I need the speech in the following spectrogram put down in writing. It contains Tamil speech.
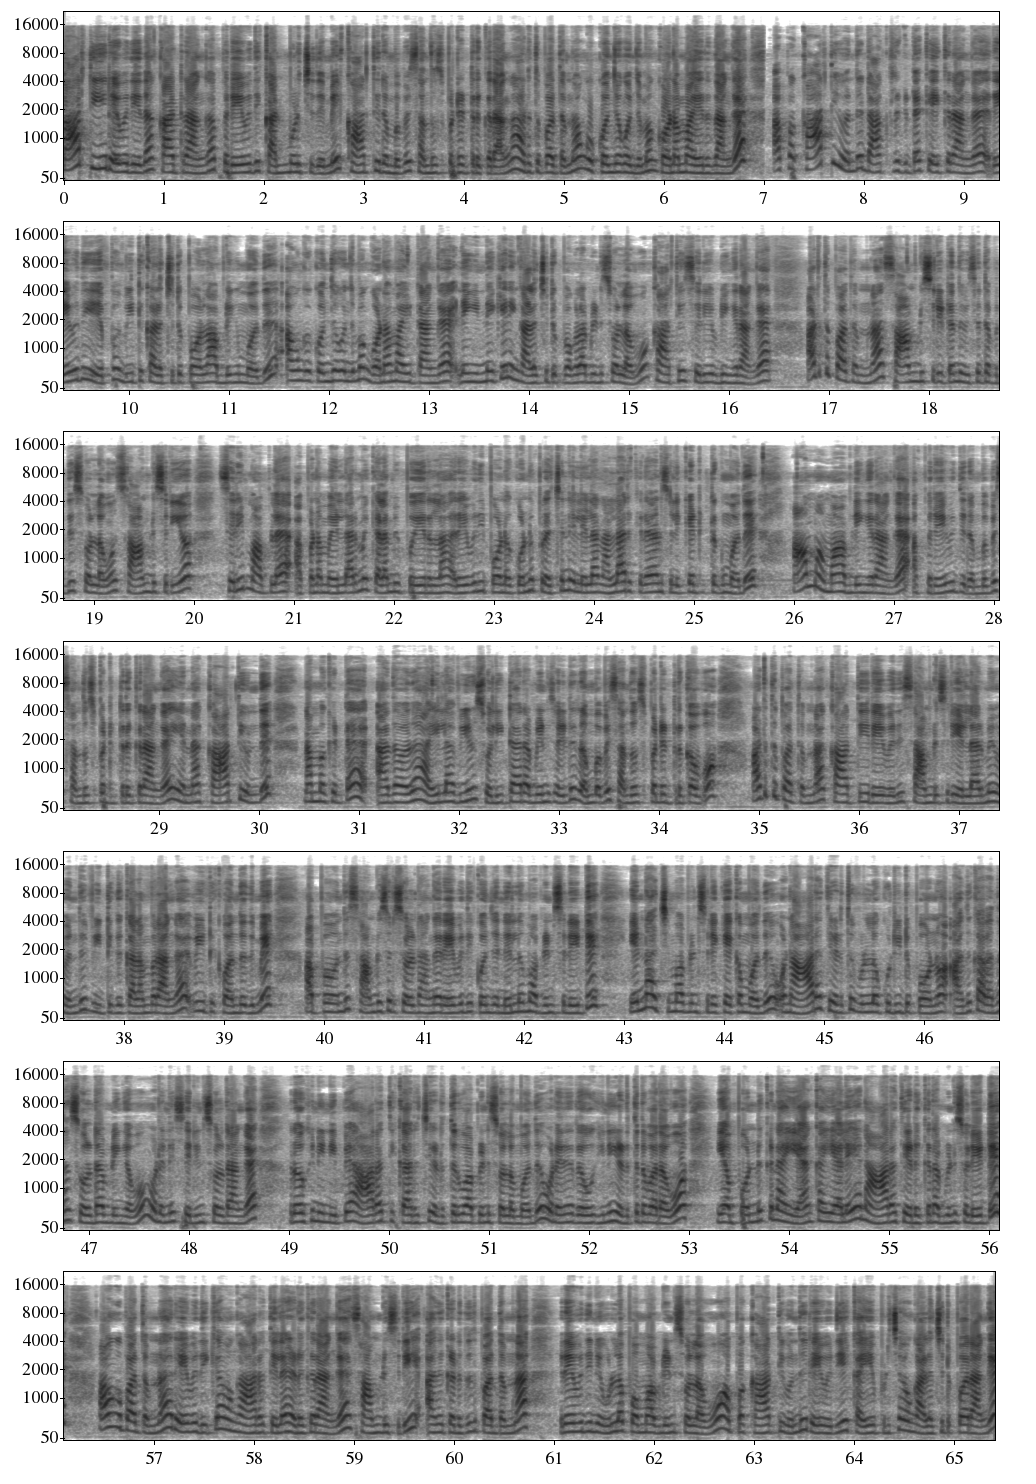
கார்த்தியும் ரேவதி தான் காட்டுறாங்க. அப்போ ரேவதி கண் முழிச்சதுமே கார்த்தி ரொம்பவே சந்தோஷப்பட்டுட்டு இருக்கிறாங்க. அடுத்து பார்த்தோம்னா அவங்க கொஞ்சம் கொஞ்சமாக குணமாயிருந்தாங்க அப்போ கார்த்தி வந்து டாக்டர் கிட்ட கேட்குறாங்க ரேவதி எப்போ வீட்டுக்கு அழைச்சிட்டு போகலாம் அப்படிங்கும்போது அவங்க கொஞ்சம் கொஞ்சமாக குணமாயிட்டாங்க. நீங்கள் இன்றைக்கே நீங்கள் அழைச்சிட்டு போகலாம் அப்படின்னு சொல்லவும் கார்த்தியும் சரி அப்படிங்கிறாங்க. அடுத்து பார்த்தோம்னா சாம்டிசிரிட்ட அந்த விஷயத்தை பற்றி சொல்லவும் சாம்டிசிரியும் சரி மாப்பிள்ள அப்போ நம்ம எல்லாருமே கிளம்பி போயிடலாம் ரேவதி போன கொண்டு பிரச்சனை இல்லைலாம் நல்லா இருக்கிறான்னு சொல்லி கேட்டுட்டு இருக்கும்போது ஆமாம்மா அப்படிங்கிறாங்க. அப்போ ரேவதி ரொம்பவே சந்தோஷப்பட்டுட்டு இருக்கிறாங்க. ஏன்னா கார்த்தி வந்து நம்மக்கிட்ட அதாவது ஐ லவ் யூன்னு சொல்லிட்டார் அப்படின்னு சொல்லிட்டு ரொம்பவே சந்தோஷப்பட்டுட்டு இருக்கவும் அடுத்து பார்த்தோம்னா கார்த்தி ரேவதி சாமுண்டீஸ்வரி எல்லாருமே வந்து வீட்டுக்கு கிளம்புறாங்க. வீட்டுக்கு வந்ததுமே அப்போ வந்து சாமுண்டீஸ்வரி சொல்கிறாங்க ரேவதி கொஞ்சம் நில்லுமா அப்படின்னு சொல்லிட்டு என்னாச்சுமா அப்படின்னு சொல்லி கேட்கும்போது உன்னை ஆரத்தி எடுத்து உள்ளே கூட்டிகிட்டு போகணும். அதுக்காக தான் சொல்கிறேன் அப்படிங்கவும் உடனே சரின்னு சொல்கிறாங்க ரோஹிணி நீ போய் ஆரத்தி கரைச்சி எடுத்துருவா அப்படின்னு சொல்லும் போது உடனே ரோஹிணி எடுத்துகிட்டு வரவும் என் பொண்ணுக்கு நான் என் கையாலேயே நான் ஆரத்தி எடுக்கிறேன் அப்படின்னு சொல்லிட்டு அவங்க பார்த்தோம்னா ரேவதிக்கு அவங்க ஆரத்திலாம் எடுக்கிறாங்க. சாமுண்டீஸ்வரி அதுக்கு அடுத்தது பார்த்தோம்னா ரேவதி நீ உள்ளே போமா அப்படின்னு சொல்லவும் அப்போ கார்த்தி வந்து ரேவதியை கையை பிடிச்சி அவங்க அழைச்சிட்டு போகிறாங்க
